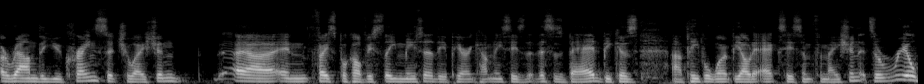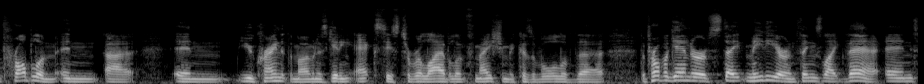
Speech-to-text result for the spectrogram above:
around the Ukraine situation. Uh, and Facebook, obviously, Meta, their parent company, says that this is bad because uh, people won't be able to access information. It's a real problem in uh, in Ukraine at the moment is getting access to reliable information because of all of the the propaganda of state media and things like that. And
